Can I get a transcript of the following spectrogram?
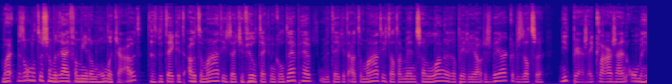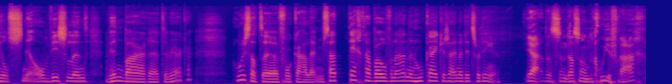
Maar dat is ondertussen een bedrijf van meer dan 100 jaar oud. Dat betekent automatisch dat je veel technical debt hebt. Dat betekent automatisch dat er mensen langere periodes werken. Dus dat ze niet per se klaar zijn om heel snel, wisselend, wendbaar te werken. Hoe is dat uh, voor KLM? Staat tech daar bovenaan en hoe kijken zij naar dit soort dingen? Ja, dat is een, dat is een goede vraag.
